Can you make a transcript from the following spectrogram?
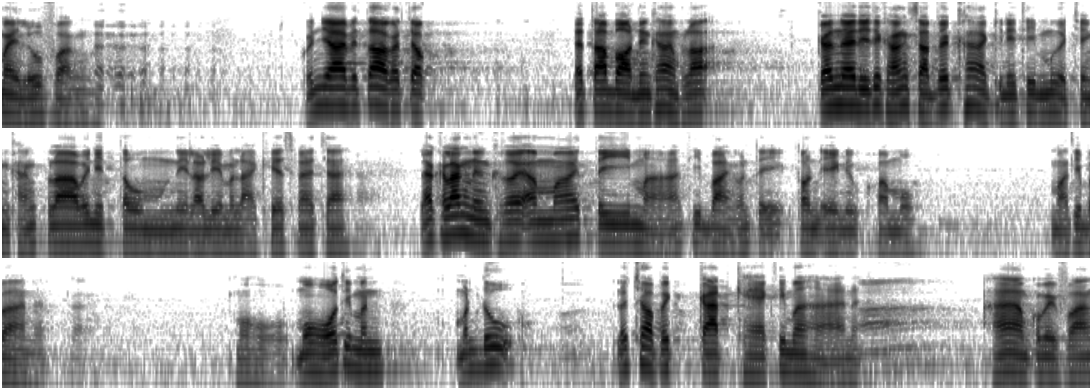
ไม่รู้ฟัง คุณยายเป็นต้อกระจก และตาบอดหนึ่งข้างเพราะ กันในดีที่ขังสัตว์ไว้ฆ่ากินในที่มืดเช่นขังปลาไว้ในตุ่มนี่เราเรียนมาหลายเคสแล้วจ้ะและครั้งหนึ่งเคยเอาไม้ตีหมาที่บ้านของตนเองตนเองด้วยความโมโหมาที่บ้านนะโมโห โมโหที่มันมันดุแล้วชอบไปกัดแขกที่มาหาน่ะอ่าห้ามก็ไม่ฟัง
